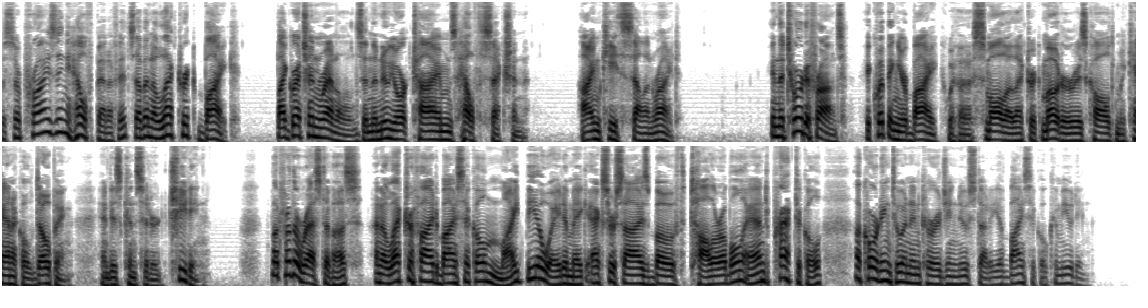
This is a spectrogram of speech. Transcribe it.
The Surprising Health Benefits of an Electric Bike by Gretchen Reynolds in the New York Times Health section. I'm Keith Sellon-Wright. In the Tour de France, equipping your bike with a small electric motor is called mechanical doping and is considered cheating. But for the rest of us, an electrified bicycle might be a way to make exercise both tolerable and practical, according to an encouraging new study of bicycle commuting.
